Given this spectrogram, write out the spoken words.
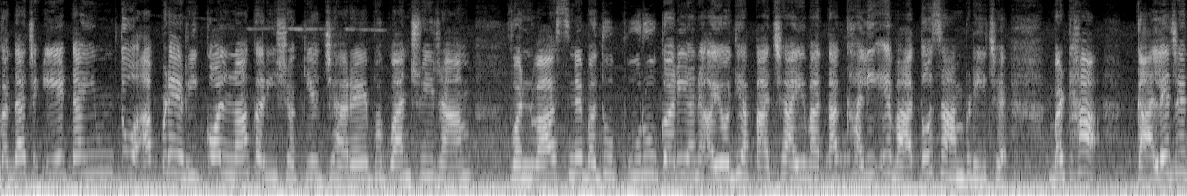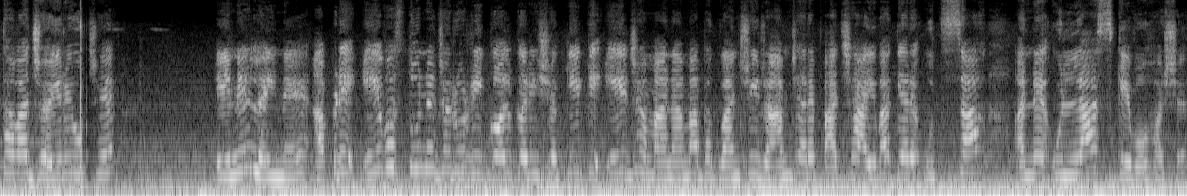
કદાચ એ ટાઈમ તો આપણે રિકોલ ના કરી શકીએ જ્યારે ભગવાન શ્રી રામ વનવાસને બધું પૂરું કરી અને અયોધ્યા પાછા આવ્યા હતા ખાલી એ વાતો સાંભળી છે. બટ હા, કાલે જે થવા જઈ રહ્યું છે, એને લઈને આપણે એ વસ્તુને જરૂર રિકોલ કરી શકીએ કે એ જમાનામાં ભગવાન શ્રી રામ જ્યારે પાછા આવ્યા ત્યારે ઉત્સાહ અને ઉલ્લાસ કેવો હશે?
